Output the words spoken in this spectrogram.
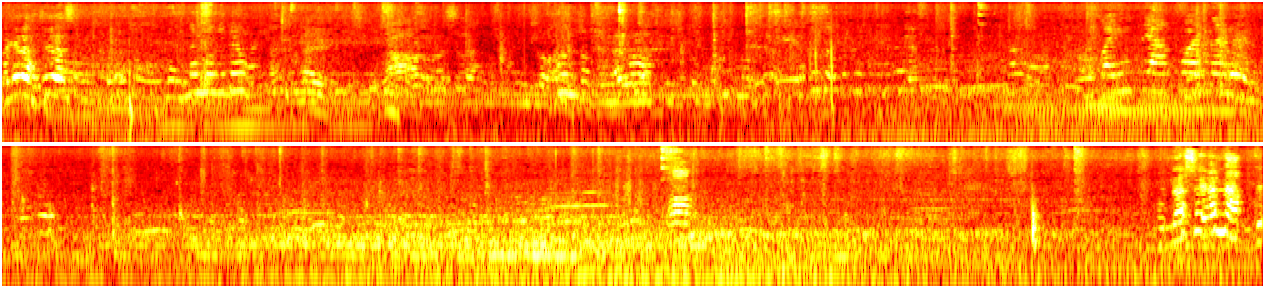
Lagi na, sige. Namang daw. Painti ako na rin. Oh. Na siya anak, di,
